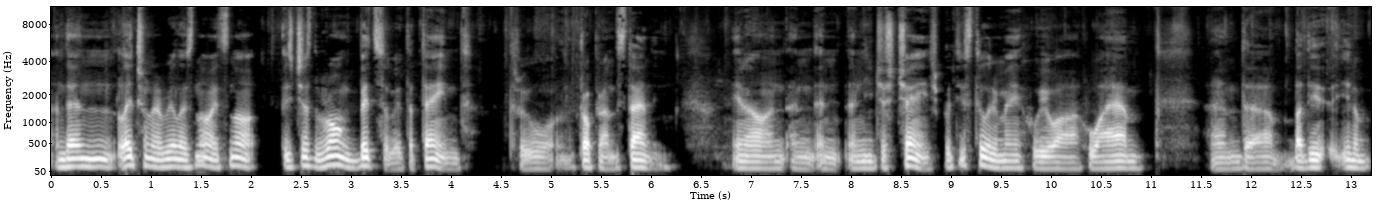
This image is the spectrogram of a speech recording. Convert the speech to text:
And then later on, I realized no, it's not. It's just the wrong bits of it attained through proper understanding, you know, and, and, and, and you just change, but you still remain who you are, who I am. And, uh, but the, you know,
